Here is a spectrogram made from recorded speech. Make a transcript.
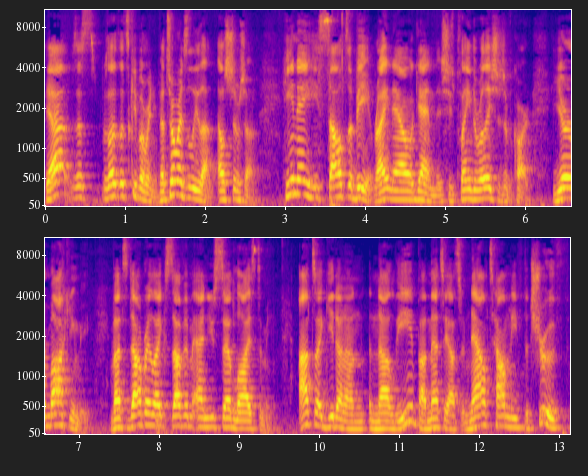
Yeah. Let's, let- let's keep on reading. Vatomer Zalila El Shimshon. Hine he salta bi. Right now, again, she's playing the relationship card. You're mocking me. Vatdabre like Zavim, and you said lies to me. Ata gidan nali bamete aser. Now tell me the truth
